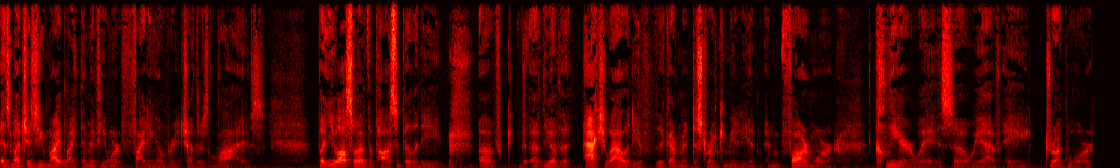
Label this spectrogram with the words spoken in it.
as much as you might like them if you weren't fighting over each other's lives. But you also have the possibility of uh, you have the actuality of the government destroying community in, in far more clear ways. So we have a drug war,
